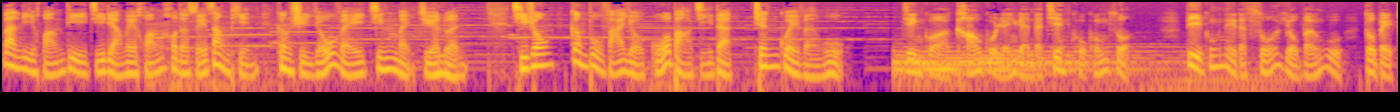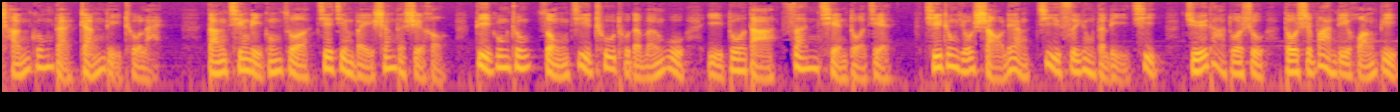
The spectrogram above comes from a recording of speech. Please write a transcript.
万历皇帝及两位皇后的随葬品，更是尤为精美绝伦，其中更不乏有国宝级的珍贵文物。经过考古人员的艰苦工作。地宫内的所有文物都被成功的整理出来。当清理工作接近尾声的时候，地宫中总计出土的文物已多达三千多件，其中有少量祭祀用的礼器，绝大多数都是万历皇帝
